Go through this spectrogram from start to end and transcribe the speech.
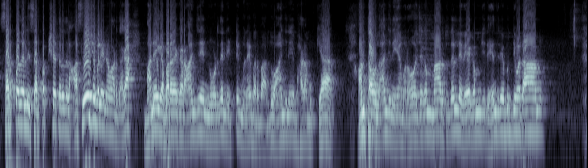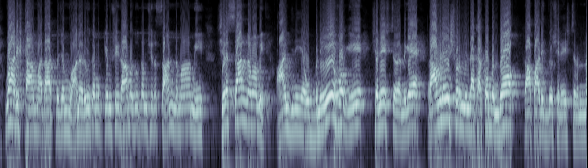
ಸರ್ಪದಲ್ಲಿ ಸರ್ಪಕ್ಷೇತ್ರದಲ್ಲಿ ಆಶ್ಲೇಷ ಬಲೆಯನ್ನು ಮಾಡಿದಾಗ ಮನೆಗೆ ಬರಬೇಕಾದ್ರೆ ಆಂಜನೇಯನ ನೋಡದೆ ನೆಟ್ಟಿಗೆ ಮನೆ ಬರಬಾರ್ದು. ಆಂಜನೇಯ ಬಹಳ ಮುಖ್ಯ. ಅಂತ ಒಂದು ಆಂಜನೇಯ ಮನೋಜಗಂ ಮಾರುತದಲ್ಲಿ ವೇಗಂ ಜಿತೇಂದ್ರಿಯ ಬುದ್ಧಿಮತಾಂ. ವಾರಿಷ್ಠಾಂ ಮತಾತ್ಮಜಂ ವಾನರೂತ ಮುಖ್ಯಂ ಶ್ರೀರಾಮದೂತಂ ಶಿರಸ್ಸಾನ್ ನಮಾಮಿ. ಶಿರಸ್ಸಾನ್ ನಮಾಮಿ. ಆಂಜನೇಯ ಒಬ್ಬನೇ ಹೋಗಿ ಶನೇಶ್ವರನಿಗೆ ರಾವಣೇಶ್ವರನಿಂದ ಕರ್ಕೊಂಡ್ಬಂದು ಕಾಪಾಡಿದ್ದು ಶನೇಶ್ವರನ್ನ.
